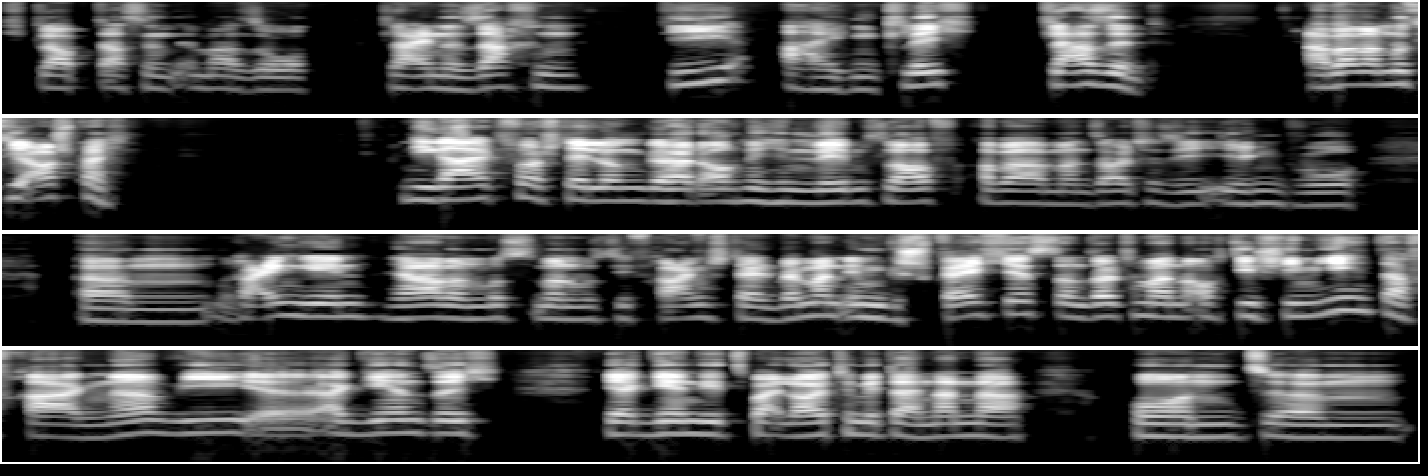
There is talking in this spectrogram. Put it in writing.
Ich glaube, das sind immer so kleine Sachen, die eigentlich klar sind. Aber man muss sie aussprechen. Die Gehaltsvorstellung gehört auch nicht in 'n Lebenslauf, aber man sollte sie irgendwo, ähm, reingehen. Ja, man muss man muss die Fragen stellen. Wenn man im Gespräch ist, dann sollte man auch die Chemie hinterfragen, ne? Wie, äh, agieren sich wie agieren die 2 Leute miteinander? Und, ähm,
